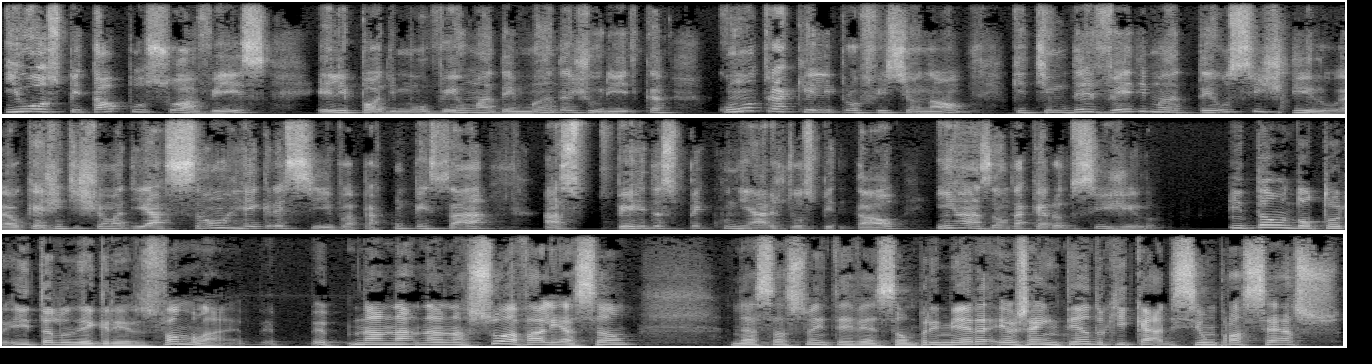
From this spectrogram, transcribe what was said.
e o hospital, por sua vez, ele pode mover uma demanda jurídica contra aquele profissional que tinha o dever de manter o sigilo. É o que a gente chama de ação regressiva, para compensar as perdas pecuniárias do hospital em razão da quebra do sigilo. Então, doutor Ítalo Negreiros, vamos lá. Na, na, na sua avaliação, nessa sua intervenção primeira, eu já entendo que cabe-se um processo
